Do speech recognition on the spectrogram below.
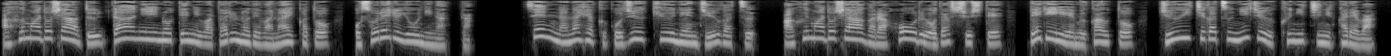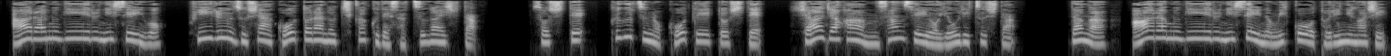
アフマド・シャー・ドゥ・ダーニーの手に渡るのではないかと恐れるようになった。1759年10月、アフマド・シャーがラホールを奪取してデリーへ向かうと、11月29日に彼はアーラムギール2世をフィールーズ・シャー・コートラの近くで殺害した。そして、クグツの皇帝として、シャージャハーム3世を擁立した。だが、アーラムギール2世の巫女を取り逃がし、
